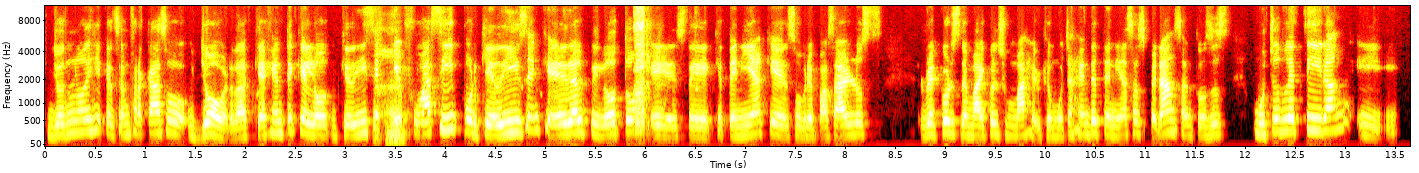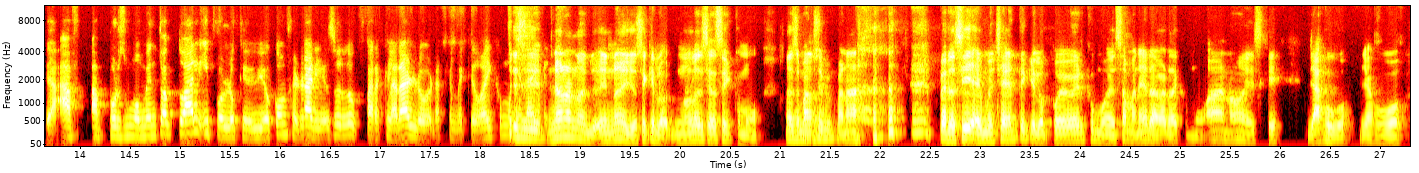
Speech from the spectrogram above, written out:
yo no dije que sea un fracaso yo, ¿verdad? Que hay gente que, lo, que dice que fue así porque dicen que era el piloto este, que tenía que sobrepasar los récords de Michael Schumacher, que mucha gente tenía esa esperanza. Entonces, muchos le tiran y, por su momento actual y por lo que vivió con Ferrari. Eso es lo, para aclararlo, ¿verdad? Que me quedó ahí como... Sí, sí. No, no, no, no, yo sé que no lo decía hace como una semana, no sirve para nada. Pero sí, hay mucha gente que lo puede ver como de esa manera, ¿verdad? Como, ah, no, es que ya jugó, ya jugó.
